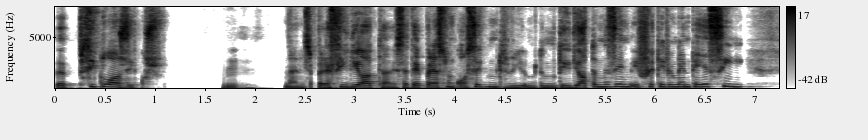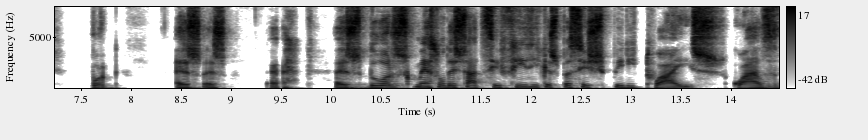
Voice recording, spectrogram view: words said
ah, psicológicos. Não, isso parece idiota. Isso até parece um conceito muito, muito idiota, mas é, efetivamente é assim. Porque as, as, eh, as dores começam a deixar de ser físicas para ser espirituais, quase,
